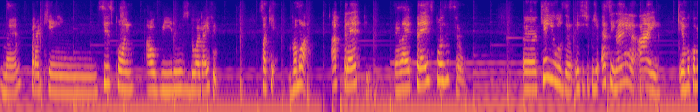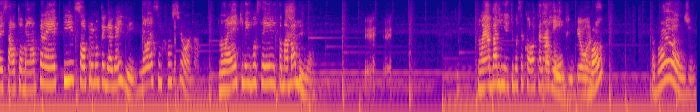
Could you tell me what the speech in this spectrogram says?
né, para quem se expõe ao vírus do HIV. Só que, vamos lá. A PrEP, ela é pré-exposição. Ah, quem usa esse tipo de. Assim, não é. Ai, eu vou começar a tomar a PrEP só para eu não pegar HIV. Não é assim que funciona. Não é que nem você tomar balinha. Não é a balinha que você coloca na Tá rave, tá bom? Tá bom, meu anjo?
